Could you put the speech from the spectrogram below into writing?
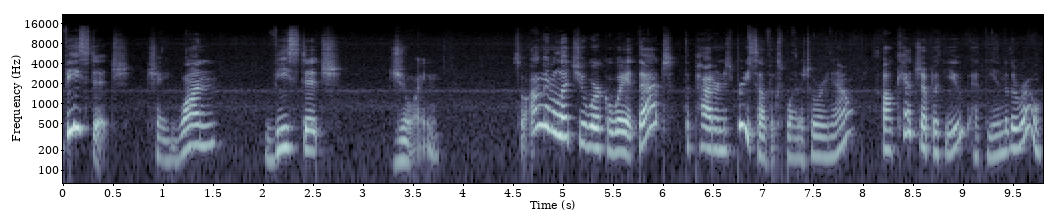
V-stitch, chain one, V-stitch, join. So I'm going to let you work away at that. The pattern is pretty self-explanatory now. I'll catch up with you at the end of the row.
